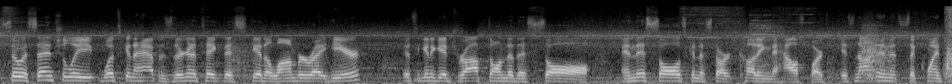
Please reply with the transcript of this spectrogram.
So essentially what's gonna happen is they're gonna take this skid of lumber right here, it's gonna get dropped onto this saw and this saw is gonna start cutting the house parts. It's not in its sequential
